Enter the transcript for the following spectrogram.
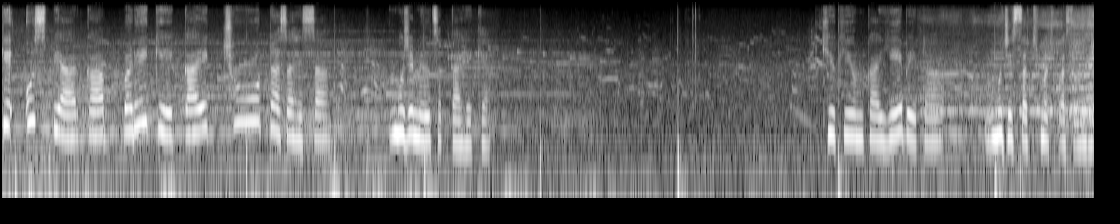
कि उस प्यार का बड़े केक का एक छोटा सा हिस्सा मुझे मिल सकता है क्या? क्योंकि उनका ये बेटा मुझे सचमुच पसंद है?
